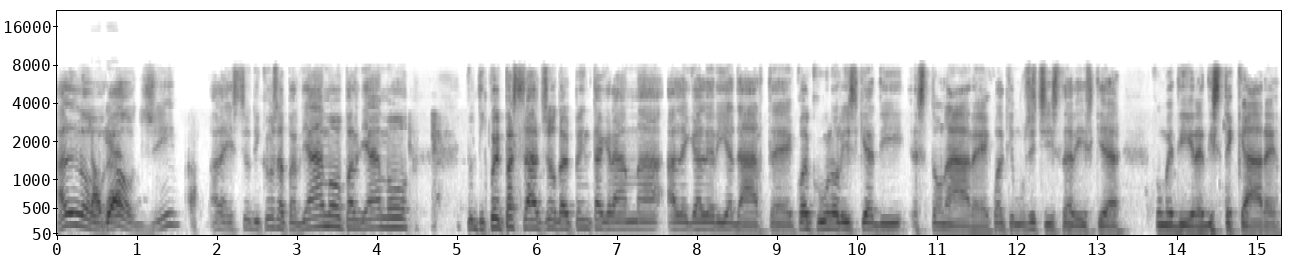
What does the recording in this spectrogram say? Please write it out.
Allora, Ciao, oggi, Alessio, di cosa parliamo? Parliamo di quel passaggio dal pentagramma alle gallerie d'arte. Qualcuno rischia di stonare, qualche musicista rischia, come dire, di steccare.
